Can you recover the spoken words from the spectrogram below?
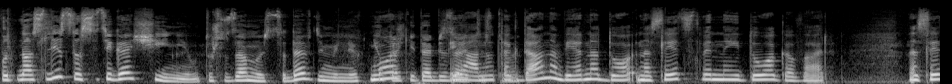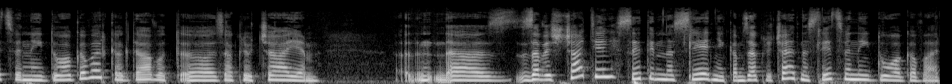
вот наследство с отягощением, то, что заносится, да, в земельную книгу, какие-то обязательства. Да, ну тогда, наверное, до, наследственный договор. Наследственный договор, когда вот э, заключаем – завещатель с этим наследником заключает наследственный договор.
